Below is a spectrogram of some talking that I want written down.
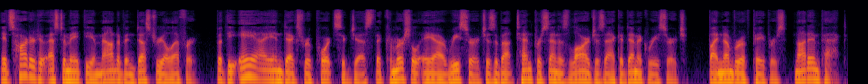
It's harder to estimate the amount of industrial effort, but the AI Index report suggests that commercial AI research is about 10% as large as academic research, by number of papers, not impact.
